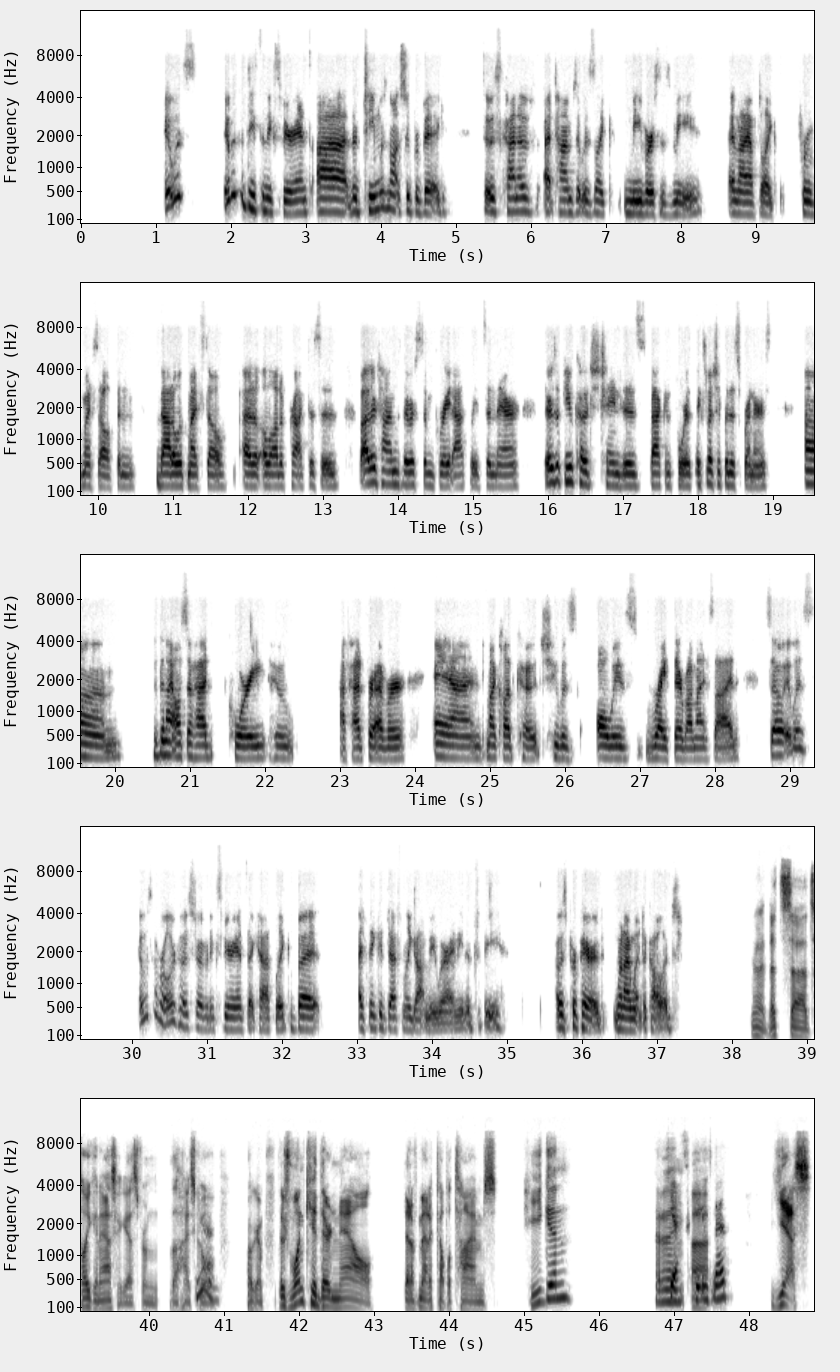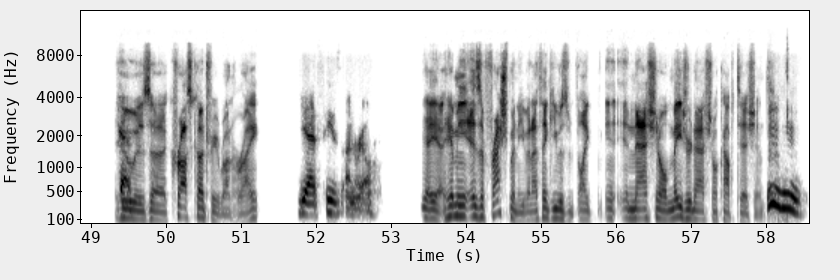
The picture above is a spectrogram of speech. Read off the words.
It was it was a decent experience. Uh, the team was not super big, so it was kind of at times it was like me versus me, and I have to like prove myself and battle with myself at a lot of practices. But other times there were some great athletes in there. There's a few coach changes back and forth, especially for the sprinters. Um, but then I also had Corey, who I've had forever, and my club coach, who was always right there by my side. So it was it was a roller coaster of an experience at Catholic, but I think it definitely got me where I needed to be. I was prepared when I went to college. Good. That's uh, that's all you can ask, I guess, from the high school yeah. program. There's one kid there now that I've met a couple times. Keegan. Yes, Keegan uh, Smith. Yes, yes, who is a cross country runner, right? Yes, he's unreal. Yeah, yeah. I mean, as a freshman, even I think he was like in, in national, major national competitions. Mm-hmm.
